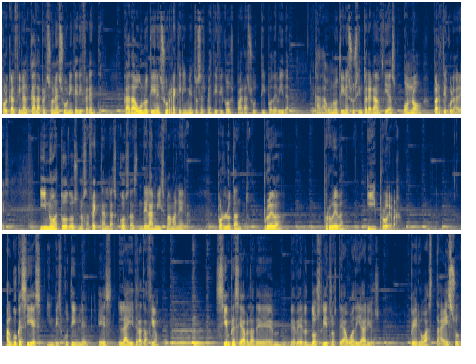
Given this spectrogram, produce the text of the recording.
porque al final cada persona es única y diferente. Cada uno tiene sus requerimientos específicos para su tipo de vida. Cada uno tiene sus intolerancias o no particulares. Y no a todos nos afectan las cosas de la misma manera. Por lo tanto, prueba, prueba y prueba. Algo que sí es indiscutible es la hidratación. Siempre se habla de beber 2 litros de agua diarios, pero hasta eso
